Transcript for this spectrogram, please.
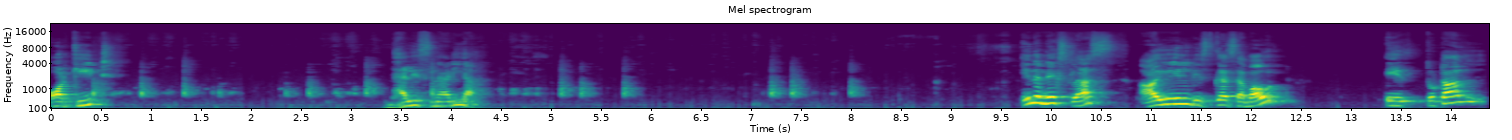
Orchid Vallisneria. In the next class, I will discuss about a total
